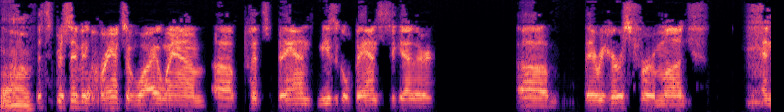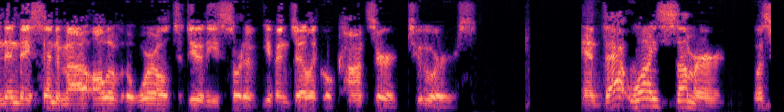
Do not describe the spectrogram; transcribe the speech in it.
Uh-huh. this specific branch of YWAM uh, puts band musical bands together. Um, they rehearse for a month, and then they send them out all over the world to do these sort of evangelical concert tours. And that one summer was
